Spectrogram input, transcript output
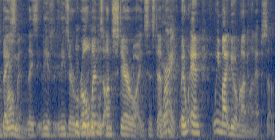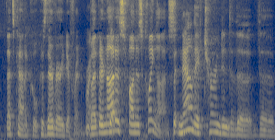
based- Romans. These, these these are Romans on steroids and stuff. Right. And, and we might do a Romulan episode. That's kind of cool because they're very different, Right. but they're not But- as fun as Klingons. But now they've turned into the the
